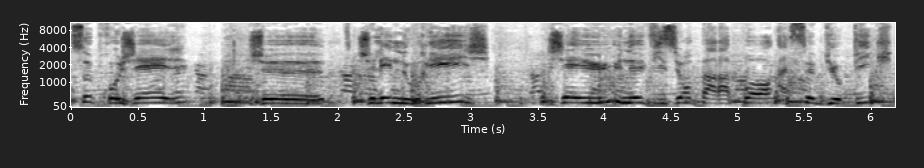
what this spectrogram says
Ce projet, je, je l'ai nourri, j'ai eu une vision par rapport à ce biopic.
